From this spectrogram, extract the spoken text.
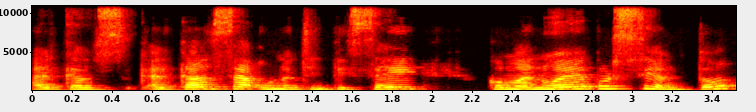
alcanza, un 86,9%,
